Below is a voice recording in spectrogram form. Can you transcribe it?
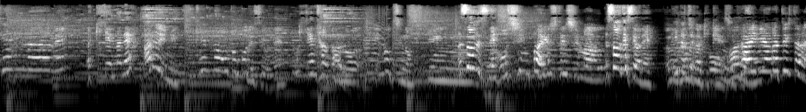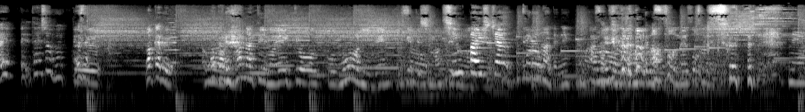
険ね。ある意味危険な男ですよね。危険なあの命の危険あそうですね。を心配してしまう。そうですよね。うん。命の危険。話題に上がってきたらええ大丈夫？っていう わかる。わかる。マナティーの影響をこうもろにね受けてしまって心で。配しちゃう。コロナでね。あのあそうねそうね。ね。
